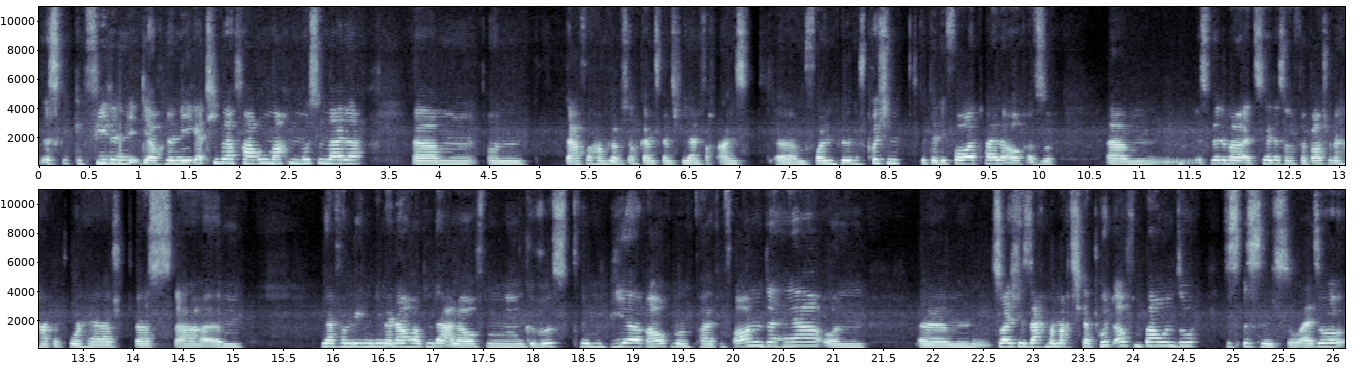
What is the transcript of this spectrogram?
es gibt viele, die auch eine negative Erfahrung machen müssen, leider. Ähm, und davor haben, glaube ich, auch ganz, ganz viele einfach Angst ähm, vor den blöden Sprüchen. Es gibt ja die Vorurteile auch. Also ähm, es wird immer erzählt, dass auf der Baustelle ein harter Ton herrscht, dass da ähm, ja von wegen die Männer hocken da alle auf dem Gerüst, trinken Bier, rauchen und pfeifen Frauen hinterher und ähm, solche Sachen, man macht sich kaputt auf dem Bau und so. Das ist nicht so. Also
